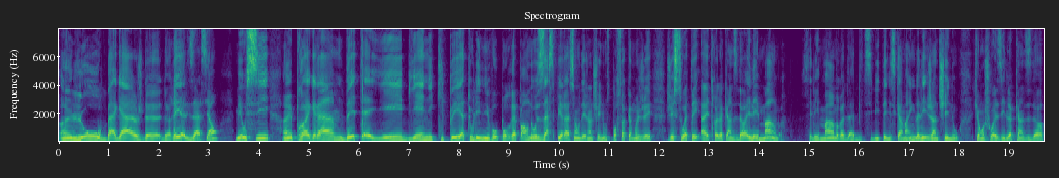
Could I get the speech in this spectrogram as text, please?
un lourd bagage de, de réalisation, mais aussi un programme détaillé, bien équipé à tous les niveaux pour répondre aux aspirations des gens de chez nous. C'est pour ça que moi, j'ai souhaité être le candidat et les membres c'est les membres de la BTB-Témiscamingue, les gens de chez nous, qui ont choisi le candidat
